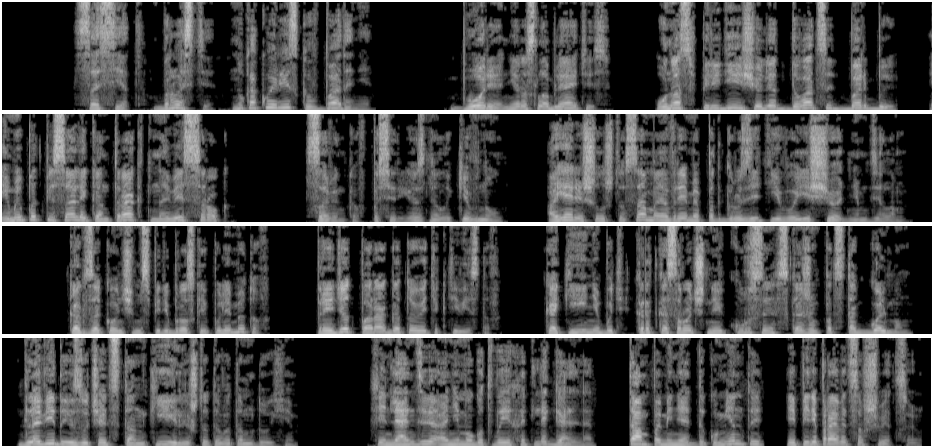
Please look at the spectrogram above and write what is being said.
Сосед, бросьте, ну какой риск в Бадене? Боря, не расслабляйтесь. У нас впереди еще лет двадцать борьбы, и мы подписали контракт на весь срок. Савенков посерьезнел и кивнул, а я решил, что самое время подгрузить его еще одним делом. Как закончим с переброской пулеметов, придет пора готовить активистов. Какие-нибудь краткосрочные курсы, скажем, под Стокгольмом, для вида изучать станки или что-то в этом духе. В Финляндию они могут выехать легально, там поменять документы и переправиться в Швецию.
